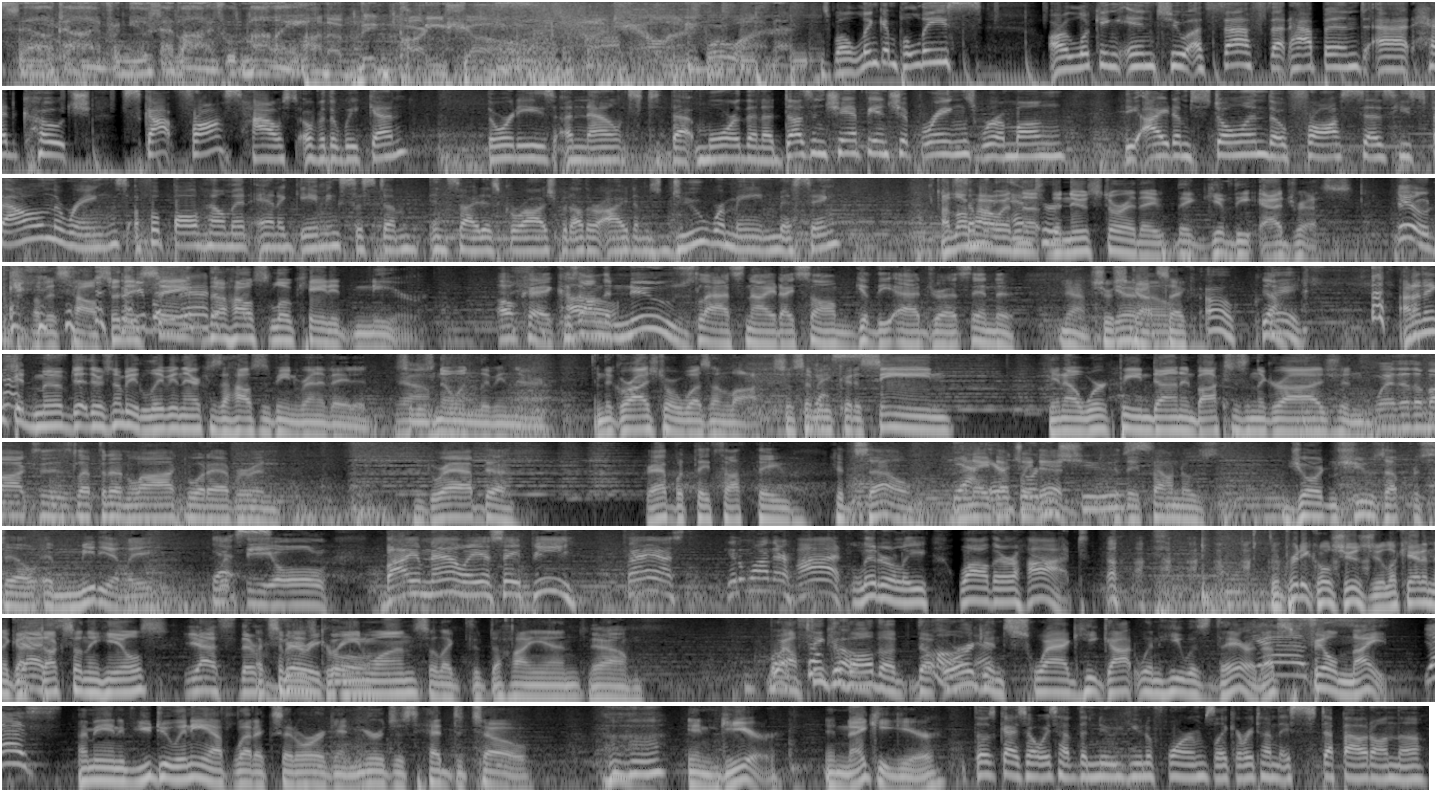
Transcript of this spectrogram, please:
It's now time for news headlines with Molly on a big party show on Channel 941. Well, Lincoln Police are looking into a theft that happened at head coach Scott Frost's house over the weekend. Authorities announced that more than a dozen championship rings were among the items stolen, though Frost says he's found the rings, a football helmet, and a gaming system inside his garage, but other items do remain missing. I love Someone how in the, entered- the news story they, they give the address Dude. of his house. So they you say that? the house located near. Okay, because on the Oh. news last night, I saw him give the address and the. Yeah, I'm sure You Scott's know. like, oh, Yeah. great. I don't think they'd moved it. There's nobody living there because the house is being renovated. So Yeah. there's no one living there. And the garage door was unlocked. So somebody Yes. could have seen, you know, work being done in boxes in the garage. And Whether the boxes left it unlocked, whatever, and grabbed uh, grabbed what they thought they could sell. Yeah, and they Air definitely Jordan did. shoes. 'Cause They found those Jordan shoes up for sale immediately. Yes. With the old buy them now ASAP, fast. Get them while they're hot. Literally while they're hot. they're pretty cool shoes. You look at them, they got Yes. ducks on the heels. yes, they're Like some very of these green cool. ones. So like the, the high end. Yeah. Well, don't think of all the, the Come on, Oregon man. swag he got when he was there. Yes. That's Phil Knight. Yes. I mean, if you do any athletics at Oregon, you're just head to toe Uh-huh. in gear, in Nike gear. Those guys always have the new uniforms, like every time they step out on the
